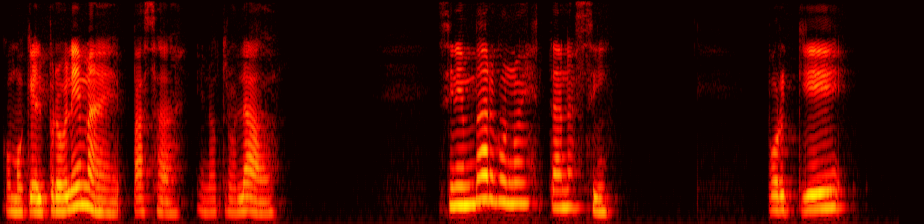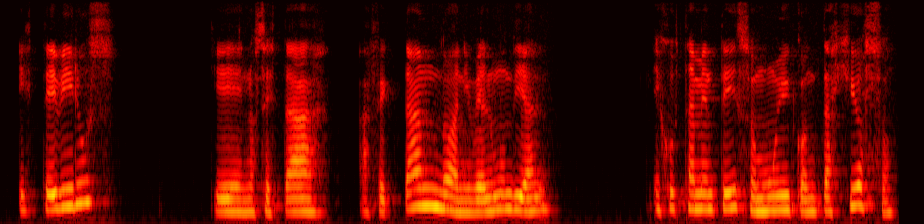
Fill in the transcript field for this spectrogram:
como que el problema eh, pasa en otro lado. Sin embargo, no es tan así, porque este virus que nos está afectando a nivel mundial es justamente eso, muy contagioso.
